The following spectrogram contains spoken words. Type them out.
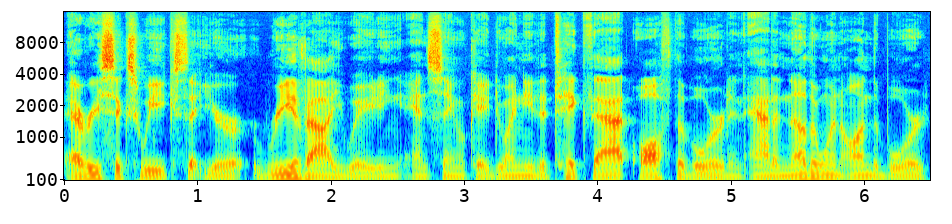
every six weeks that you're reevaluating and saying, okay, do I need to take that off the board and add another one on the board?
